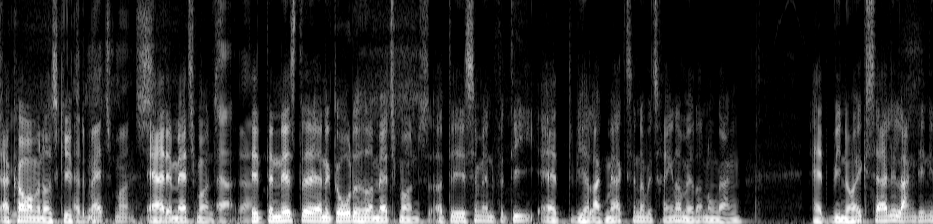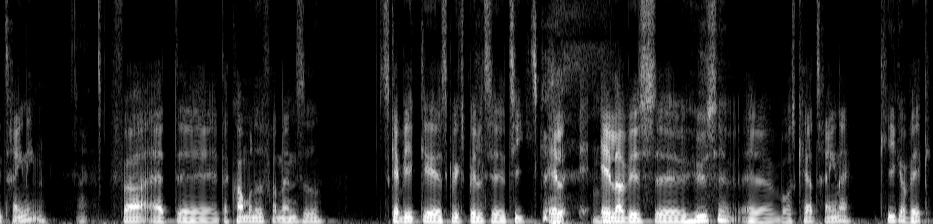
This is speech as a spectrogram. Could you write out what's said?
jeg kommer med noget skidt. Er det matchmons? Ja, det er matchmons. Ja. Det, den næste anekdote hedder matchmons, og det er simpelthen fordi, at vi har lagt mærke til, når vi træner med dig nogle gange, at vi når ikke særlig langt ind i træningen, Nej. før at øh, der kommer noget fra den anden side. Skal vi ikke, øh, skal vi ikke spille til 10? Eller, mm. eller hvis øh, Hyse, øh, vores kære træner, kigger væk,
